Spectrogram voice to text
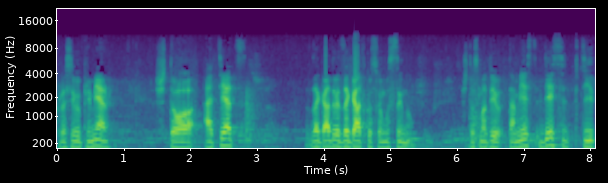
красивый пример, что отец загадывает загадку своему сыну. Что смотри, там есть 10 птиц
